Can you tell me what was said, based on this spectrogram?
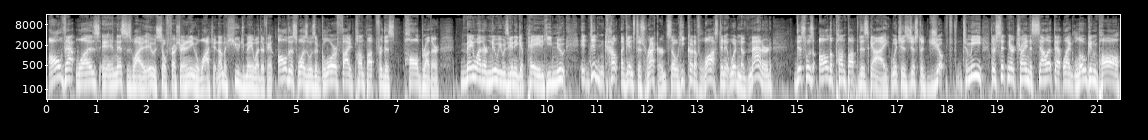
all that was, and this is why it was so frustrating. I didn't even watch it, and I'm a huge Mayweather fan. All this was was a glorified pump up for this Paul brother. Mayweather knew he was going to get paid. He knew it didn't count against his record, so he could have lost, and it wouldn't have mattered. This was all to pump up this guy, which is just a joke. To me, they're sitting there trying to sell it that like Logan Paul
